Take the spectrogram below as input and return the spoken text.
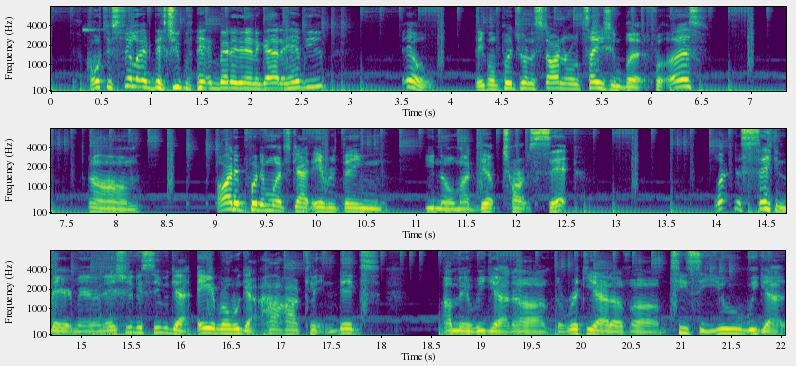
If coaches feel like that you play better than the guy ahead of you, yo, they're gonna put you in the starting rotation. But for us, um, I already pretty much got everything, you know, my depth chart set. What the secondary, man? As you can see, we got Abram, we got Ha Ha Clinton Dix. I mean, we got uh the rookie out of uh TCU, we got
